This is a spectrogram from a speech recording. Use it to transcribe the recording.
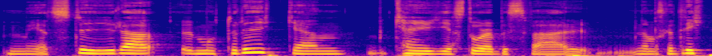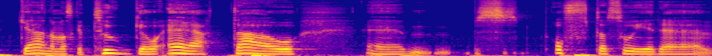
med att styra motoriken kan ju ge stora besvär när man ska dricka, när man ska tugga och äta. Och, eh, ofta så är det,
